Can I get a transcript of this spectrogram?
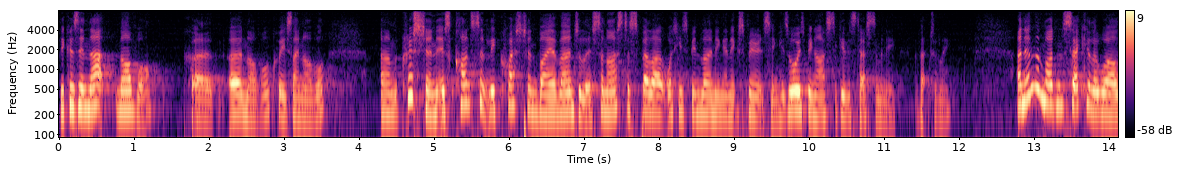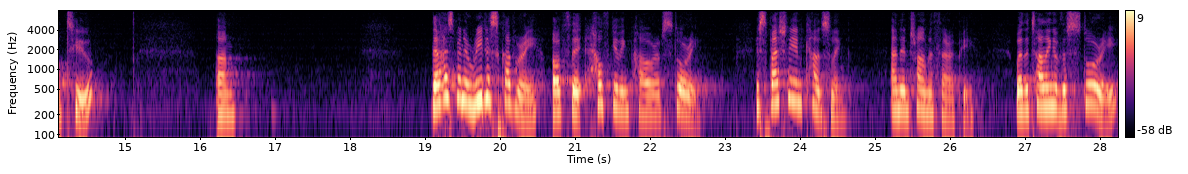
Because in that novel, uh, a novel, quasi novel, um, Christian is constantly questioned by evangelists and asked to spell out what he's been learning and experiencing. He's always being asked to give his testimony, effectively. And in the modern secular world, too, um, there has been a rediscovery of the health giving power of story, especially in counseling and in trauma therapy, where the telling of the story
